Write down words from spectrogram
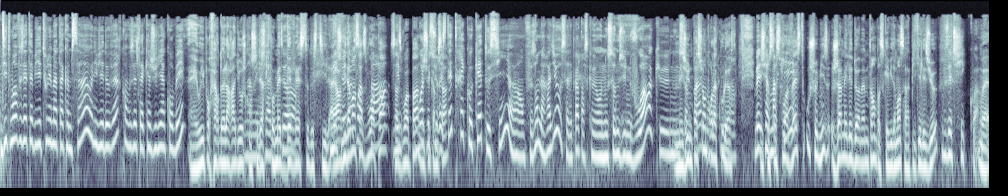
Dites-moi, vous êtes habillé tous les matins comme ça, Olivier Dever, quand vous êtes avec un Julien Courbet? Eh oui, pour faire de la radio, je considère qu'il faut mettre des vestes de style. Alors évidemment, ça se voit pas, ça se voit pas. Moi, je suis restée très coquette aussi euh, en faisant de la radio. Ça n'est pas parce que nous sommes une voix que nous. Mais j'ai une passion pour la couleur. Mais que ça soit veste ou chemise, jamais les deux en même temps parce qu'évidemment, ça va piquer les yeux. Vous êtes chic, quoi. Ouais.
